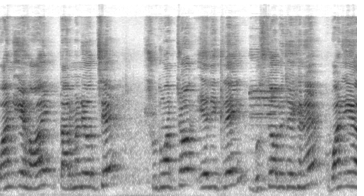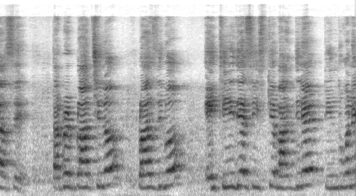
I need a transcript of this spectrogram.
ওয়ান এ হয়। তার মানে হচ্ছে শুধুমাত্র এ লিখলেই বুঝতে হবে যে এখানে ওয়ান এ আছে। তারপরে প্লাস ছিল প্লাস দিব, এই থ্রি দিয়ে সিক্সকে ভাগ দিলে তিন দুখানে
